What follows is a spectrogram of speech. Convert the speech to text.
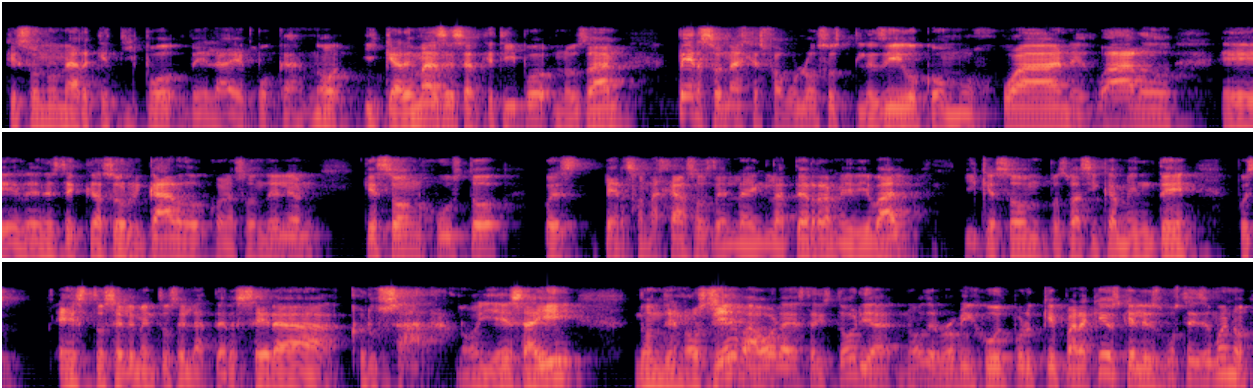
que son un arquetipo de la época, ¿no? Y que además de ese arquetipo nos dan personajes fabulosos, les digo, como Juan, Eduardo, eh, en este caso Ricardo, Corazón de León, que son justo, pues, personajazos de la Inglaterra medieval y que son, pues, básicamente, pues, estos elementos de la tercera cruzada, ¿no? Y es ahí donde nos lleva ahora esta historia, ¿no? De Robin Hood, porque para aquellos que les gusta, dicen, bueno,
